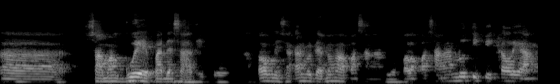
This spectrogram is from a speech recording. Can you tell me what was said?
eh, sama gue pada saat itu atau misalkan bergantung sama pasangan lu. Kalau pasangan lu tipikal yang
